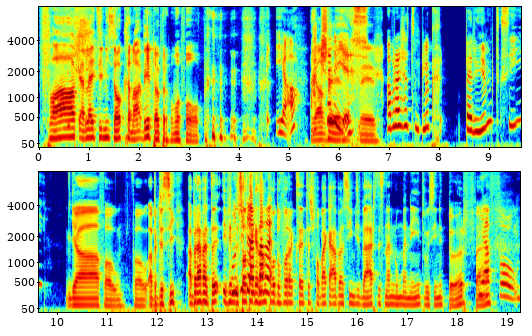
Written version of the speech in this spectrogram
fuck, er legt seine Socken an, wird jemand homophob. Ja, Ja, actually fair, yes. fair. Aber er war ja zum Glück berühmt. Gewesen. Ja, voll, voll. Aber das aber eben, ich finde schon den Gedanken, eben- den du vorher gesagt hast, von wegen eben, sie werden es dann nur nicht, weil sie nicht dürfen. Ja, voll.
